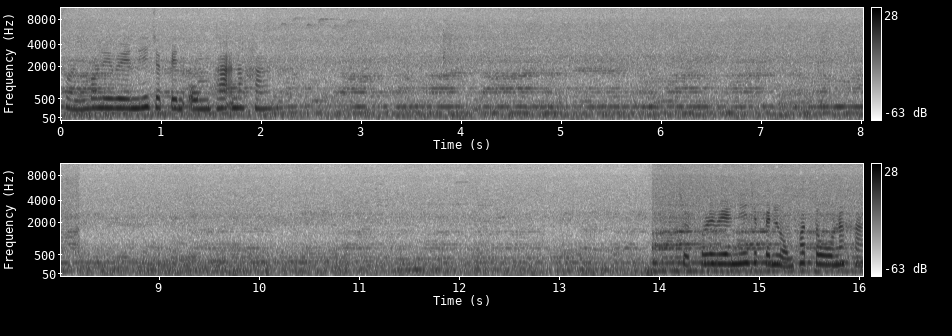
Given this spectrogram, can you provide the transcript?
ส่วนบริเวณนี้จะเป็นองค์พระนะคะ จุดบริเวณนี้จะเป็นหลวงพ่อโตนะคะ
